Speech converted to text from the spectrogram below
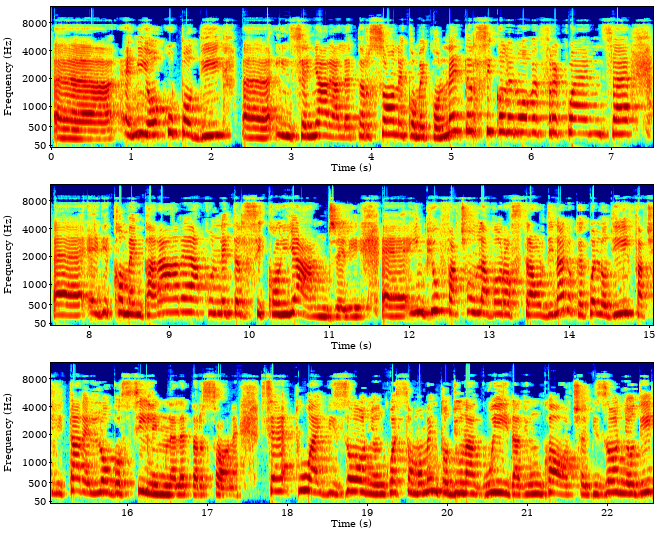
eh, e mi occupo di eh, insegnare alle persone come connettersi con le nuove frequenze eh, e di come imparare a connettersi con gli angeli. Eh, in più faccio un lavoro straordinario che è quello di facilitare il logo sealing nelle persone. Se tu hai bisogno in questo momento di guida, di un coach, hai bisogno di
